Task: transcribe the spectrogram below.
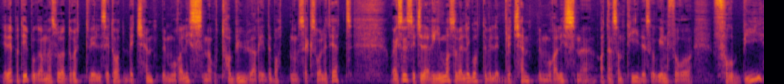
I det partiprogrammet står det at Rødt vil citat, 'bekjempe moralisme og tabuer i debatten om seksualitet'. Og Jeg syns ikke det rimer så veldig godt det vil bekjempe moralisme at en samtidig skal gå inn for å forby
